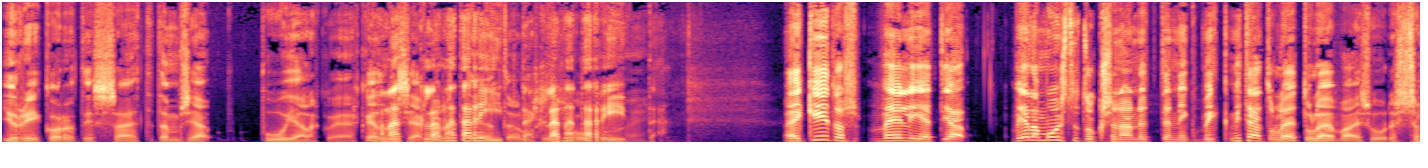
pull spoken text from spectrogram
Jyri-kortissa, että tämmöisiä puujalkoja ja keltaisia kyllä näitä riittää, kyllä näitä riittää. Ei. ei, kiitos veljet ja vielä muistutuksena nyt, niin mitä tulee tulevaisuudessa.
